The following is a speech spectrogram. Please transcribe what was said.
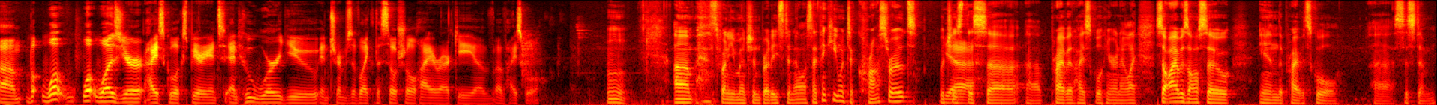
Um, but what what was your high school experience, and who were you in terms of like the social hierarchy of, of high school? Um, it's funny you mentioned Bret Easton Ellis. I think he went to Crossroads, which is this uh, uh, private high school here in LA. So I was also in the private school uh, system,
